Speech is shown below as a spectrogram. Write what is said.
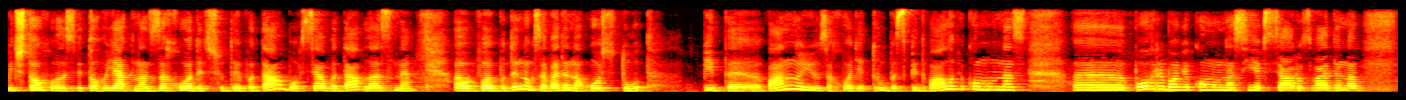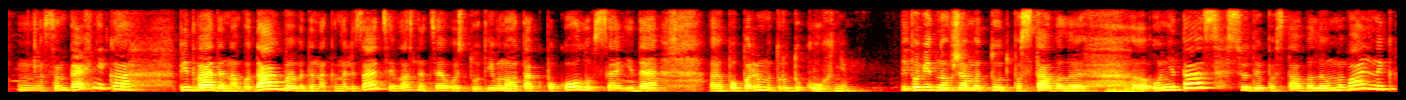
відштовхувалися від того, як в нас заходить сюди вода, бо вся вода, власне, е, в будинок заведена ось тут. під е, ванною, заходять труби з підвалу, в якому в нас погреба, в якому в нас є вся розведена сантехніка, підведена вода, виведена каналізація. І, власне, це ось тут. І воно отак по колу все йде е, по периметру до кухні. Відповідно, вже ми тут поставили е, унітаз, сюди поставили умивальник,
